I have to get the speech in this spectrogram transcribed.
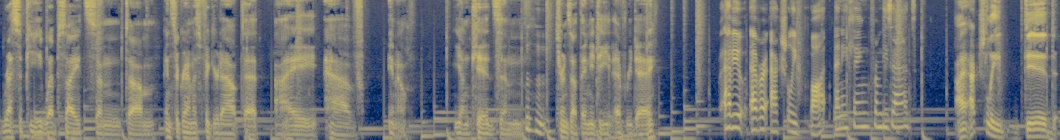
recipe websites, and um, Instagram has figured out that I have, you know, young kids, and mm-hmm. turns out they need to eat every day. Have you ever actually bought anything from these ads? I actually did.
